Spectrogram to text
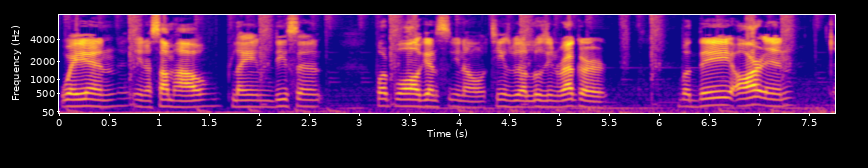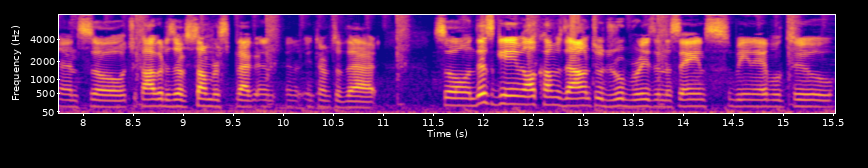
way in. You know, somehow playing decent football against you know teams with a losing record, but they are in and so Chicago deserves some respect in, in, in, terms of that. So in this game, it all comes down to Drew Brees and the Saints being able to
